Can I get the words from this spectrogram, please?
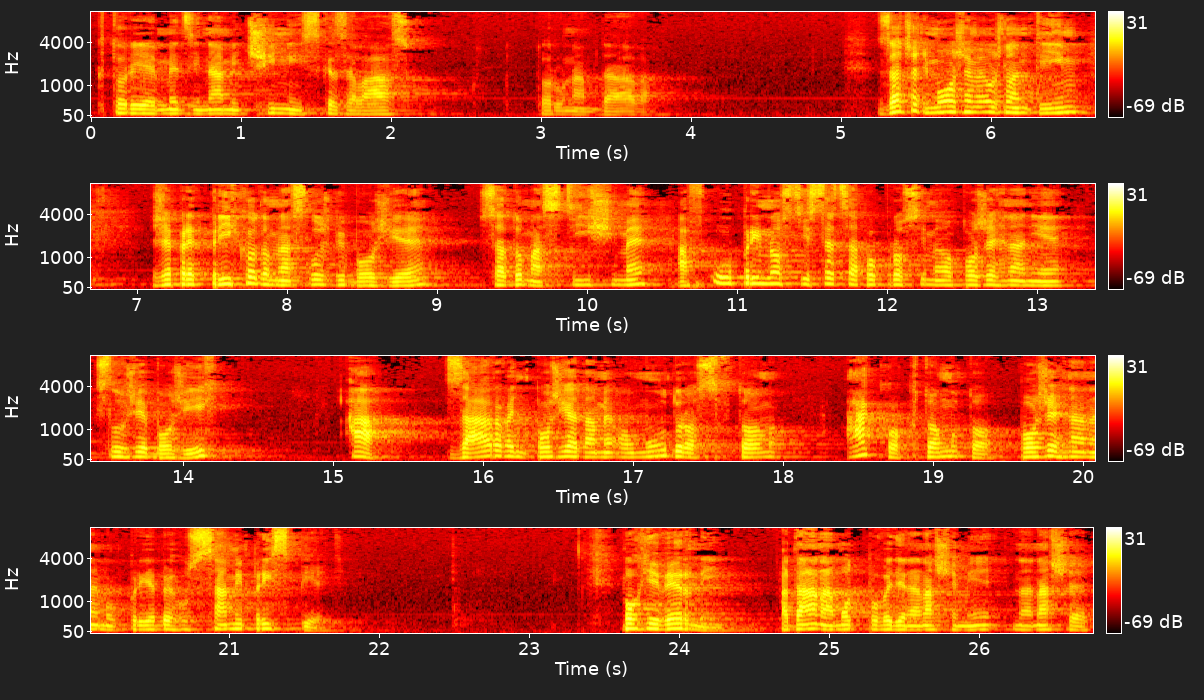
ktorý je medzi nami činný skrze lásku, ktorú nám dáva. Začať môžeme už len tým, že pred príchodom na služby Božie sa doma stíšime a v úprimnosti srdca poprosíme o požehnanie služieb Božích a zároveň požiadame o múdrosť v tom, ako k tomuto požehnanému priebehu sami prispieť. Boh je verný a dá nám odpovede na naše, na naše,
